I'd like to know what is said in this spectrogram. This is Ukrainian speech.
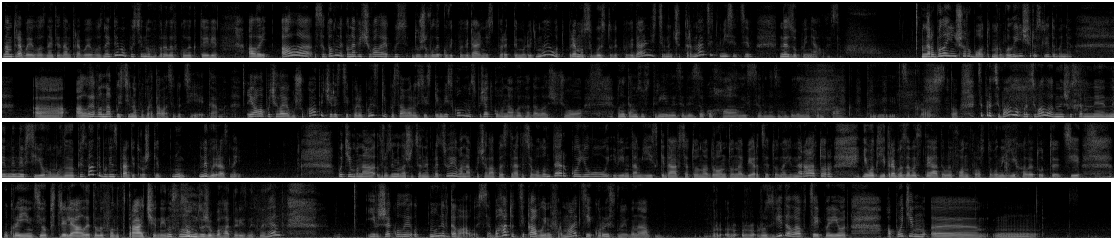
нам треба його знайти, нам треба його знайти. Ми постійно говорили в колективі. Але Алла Садовник вона відчувала якусь дуже велику відповідальність перед тими людьми, от прямо особисту відповідальність. Вона 14 місяців не зупинялася. Вона робила іншу роботу, ми робили інші розслідування. Але вона постійно поверталася до цієї теми. І Алла почала його шукати через ці переписки, писала російським військовим. Спочатку вона вигадала, що вони там зустрілися, десь закохалися, вона загубила його контакти. Це просто це працювало, працювало. Вони щось там не, не не всі його могли опізнати, бо він справді трошки ну, невиразний. Потім вона зрозуміла, що це не працює. Вона почала представлятися волонтеркою, і він там їй скидався то на дрон, то на берці, то на генератор. І от їй треба завести, а телефон просто вони їхали тут. Ці українці обстріляли, телефон втрачений. Ну, словом, дуже багато різних легенд. І вже коли от, ну, не вдавалося. Багато цікавої інформації, корисної вона розвідала в цей період, а потім. Е,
